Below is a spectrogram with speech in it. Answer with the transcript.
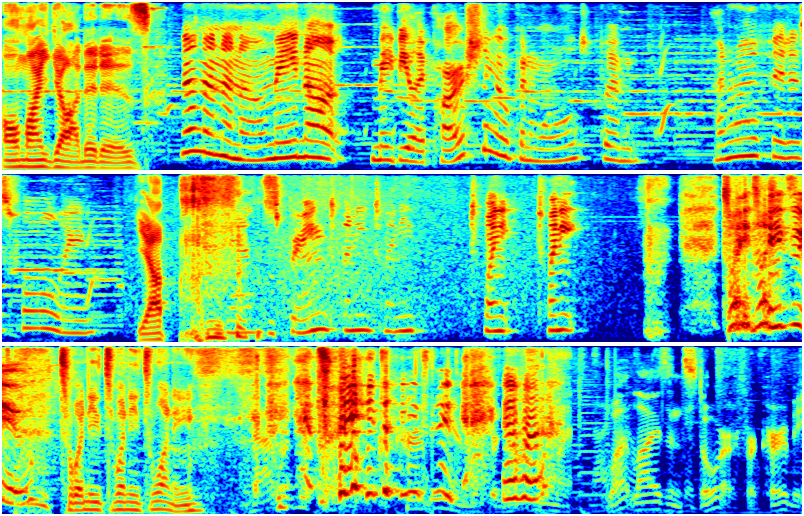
Oh my god, it is. No, no, no, no. May not, maybe like partially open world, but I don't know if it is fully. Yep. Yeah, spring 2020, 20, 20, 2022. 2020 20. That was it. Kirby 2022. and the Forgotten. Land. What lies in store for Kirby?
